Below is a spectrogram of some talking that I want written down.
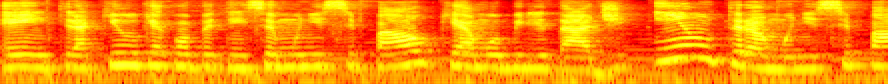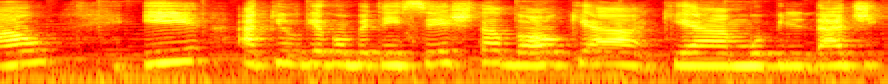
entre aquilo que é competência municipal, que é a mobilidade intramunicipal, e aquilo que é competência estadual, que é que é a mobilidade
